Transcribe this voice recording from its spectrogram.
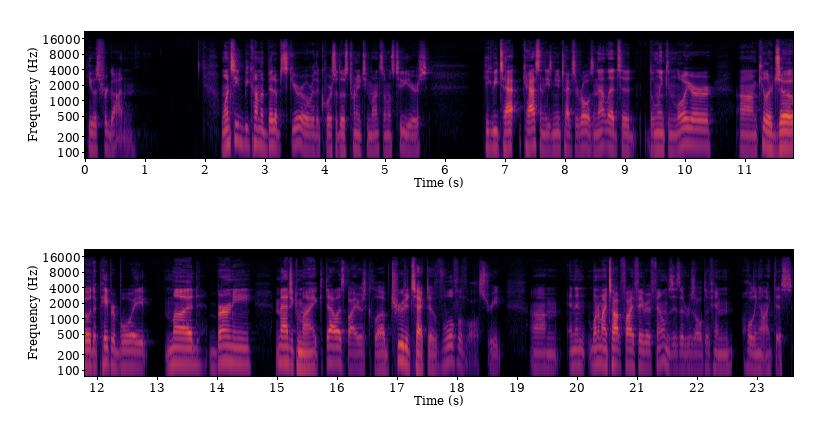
he was forgotten. Once he'd become a bit obscure over the course of those 22 months, almost two years, he could be ta- cast in these new types of roles. And that led to The Lincoln Lawyer, um, Killer Joe, The Paperboy, Mud, Bernie, Magic Mike, Dallas Buyers Club, True Detective, Wolf of Wall Street, Um, and then one of my top five favorite films is a result of him holding out like this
